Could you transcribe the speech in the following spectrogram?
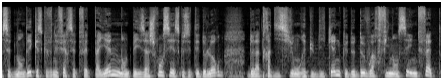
s'est demandé qu'est-ce que venait faire cette fête païenne dans le paysage français. Est-ce que c'était de l'ordre de la tradition républicaine que de devoir financer une fête?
